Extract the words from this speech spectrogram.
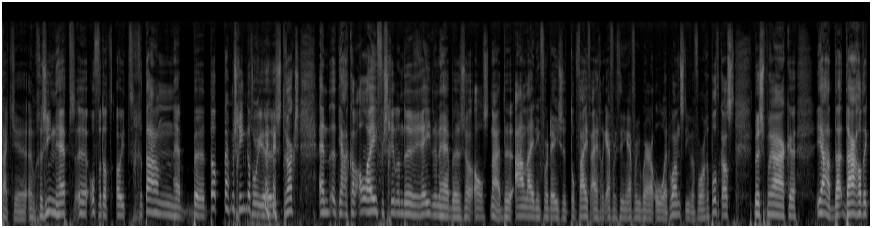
nadat je hem gezien hebt. Eh, of we dat ooit gedaan hebben, dat nou, misschien, dat hoor je straks. En ja, het kan allerlei verschillende redenen hebben. Zoals nou, de aanleiding voor deze top 5 eigenlijk. Everything Everywhere All at Once, die we vorige podcast bespraken. Ja, da- daar had ik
